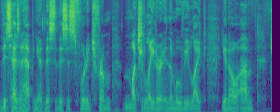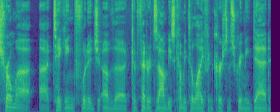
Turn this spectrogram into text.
this hasn't happened yet. This this is footage from much later in the movie, like you know, um, Troma uh, taking footage of the Confederate zombies coming to life in Curse of the Screaming Dead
